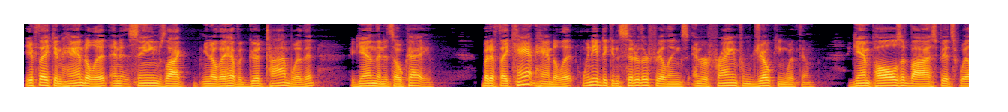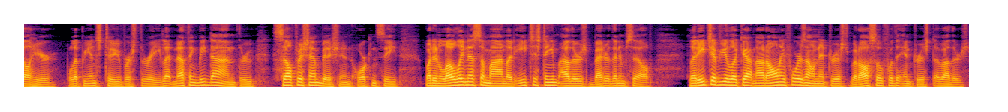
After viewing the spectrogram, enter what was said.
If they can handle it and it seems like, you know, they have a good time with it, again, then it's okay. But if they can't handle it, we need to consider their feelings and refrain from joking with them. Again, Paul's advice fits well here. Philippians 2, verse 3. Let nothing be done through selfish ambition or conceit, but in lowliness of mind, let each esteem others better than himself. Let each of you look out not only for his own interest, but also for the interest of others.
